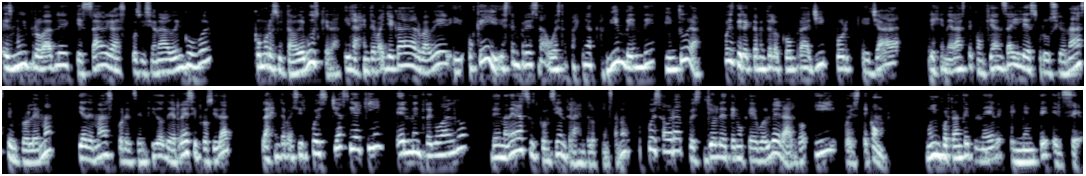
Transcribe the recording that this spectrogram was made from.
es muy probable que salgas posicionado en Google como resultado de búsqueda y la gente va a llegar, va a ver y, ok, esta empresa o esta página también vende pintura. Pues directamente lo compra allí porque ya le generaste confianza y le solucionaste un problema y además por el sentido de reciprocidad, la gente va a decir, pues ya estoy aquí, él me entregó algo, de manera subconsciente la gente lo piensa, ¿no? Pues ahora pues yo le tengo que devolver algo y pues te compro. Muy importante tener en mente el SEO.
